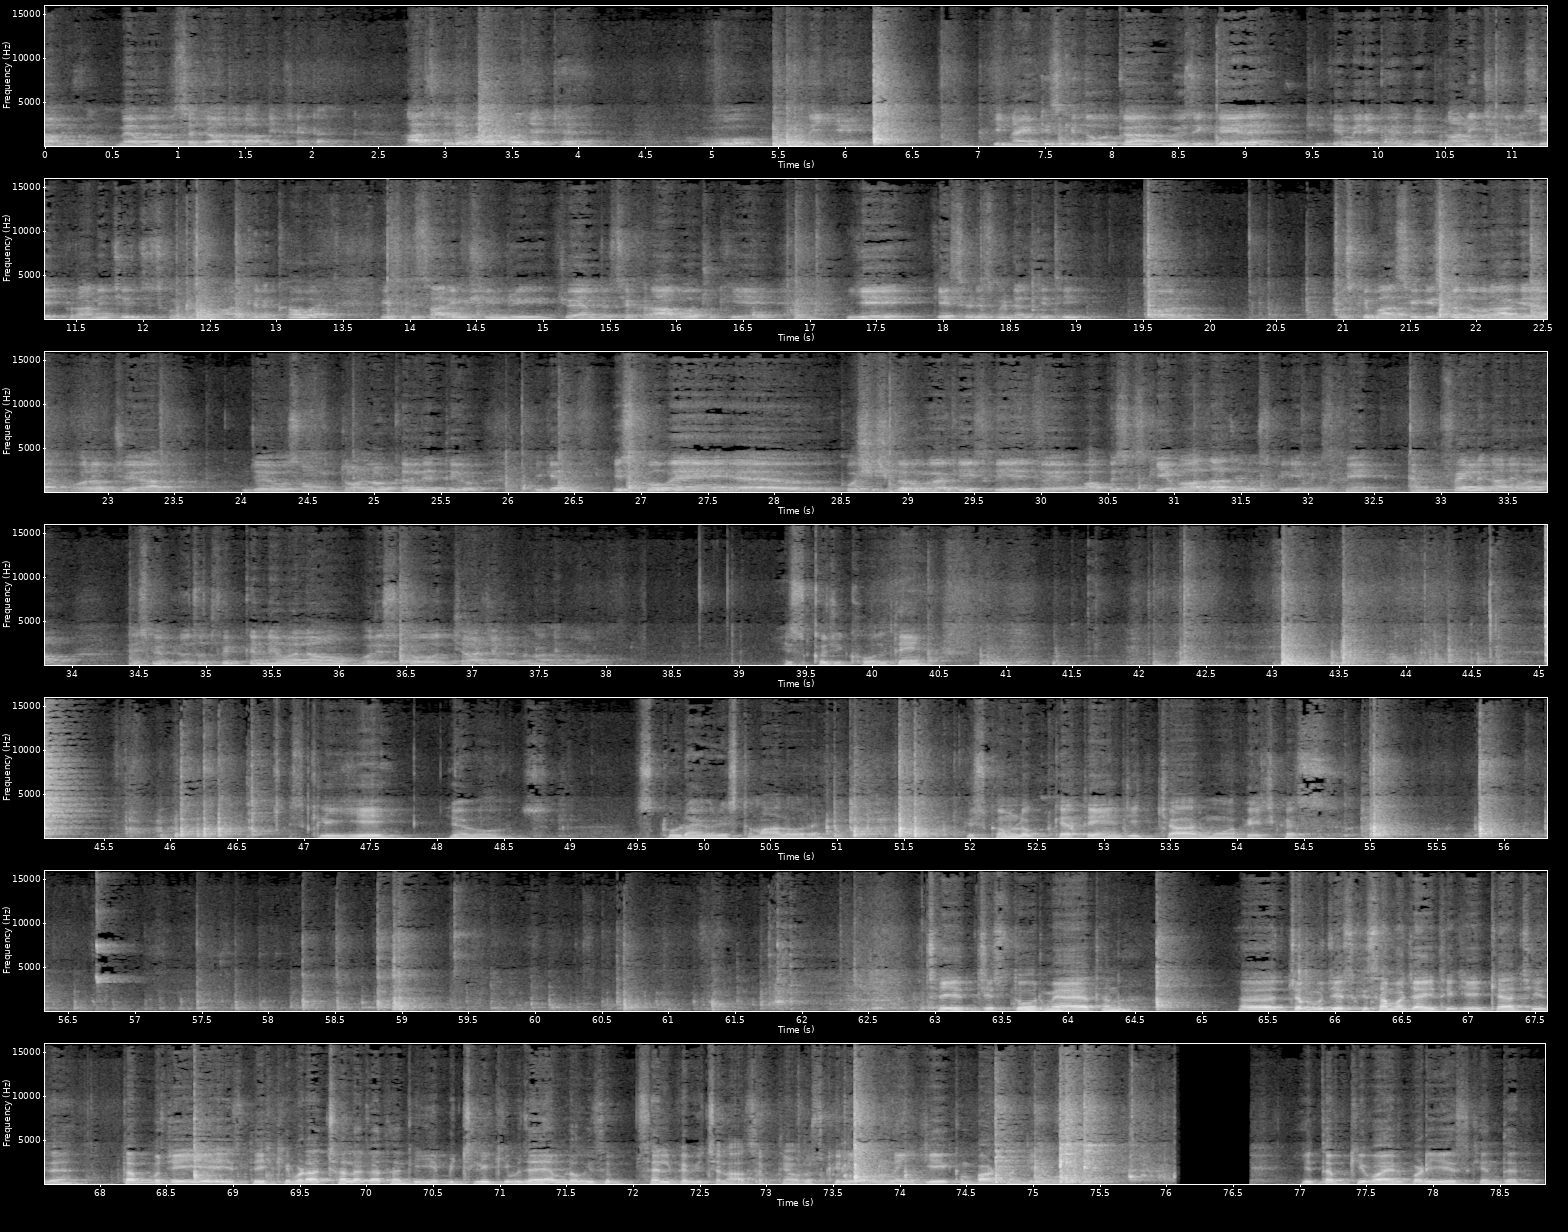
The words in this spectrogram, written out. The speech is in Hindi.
वालेकुम मैं मोहम्मद सज्जाद और आप देख रहे हैं आज का जो हमारा प्रोजेक्ट है, वो ये ये नाइन्टीज़ के दौर का म्यूज़िक प्लेयर है, ठीक है, मेरे घर में पुरानी चीज़ों में से एक पुरानी चीज़ जिसको मैंने संभाल के रखा हुआ है। इसकी सारी मशीनरी जो है अंदर से ख़राब हो चुकी है। ये केसेट इसमें डलती थी और उसके बाद सीडीज का दौर आ गया और अब जो है आप जो है वो सॉन्ग डाउनलोड कर लेते हो, ठीक है? इसको मैं कोशिश करूँगा कि इसके जो है वापस इसकी आवाज़ आ जाए, उसके लिए मैं इसमें एम्पलीफायर लगाने वाला हूँ, इसमें ब्लूटूथ फिट करने वाला हूँ और इसको चार्जेबल बनाने वाला हूँ। इसको जी खोलते हैं। इसके लिए ये जो है वो स्क्रू ड्राइवर इस्तेमाल हो रहा है। इसको हम लोग कहते हैं जी चार मुआ पेचकस। अच्छा ये जिस दौर में आया था ना जब मुझे इसकी समझ आई थी कि ये क्या चीज़ है, तब मुझे ये इस देख के बड़ा अच्छा लगा था कि ये बिजली की बजाय हम लोग इसे सेल पे भी चला सकते हैं और उसके लिए उन्होंने ये कंपार्टमेंट दिया हुआ है। ये तब की वायर पड़ी है इसके अंदर।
